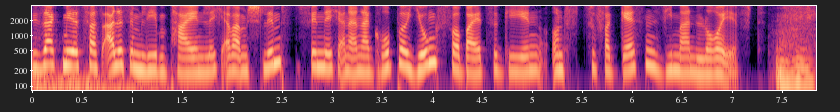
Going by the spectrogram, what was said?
Sie sagt, mir ist fast alles im Leben peinlich, aber am schlimmsten finde ich, an einer Gruppe Jungs vorbeizugehen und zu vergessen, wie man läuft. Mhm.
